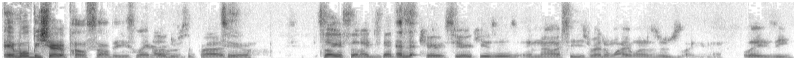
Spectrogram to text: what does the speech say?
And we'll be sure to post all these later I would be surprised. too. So like I said, I just got And the Syrac- Syracuse's, and now I see these red and white ones. They're just like lazy.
